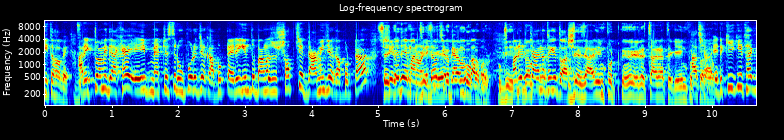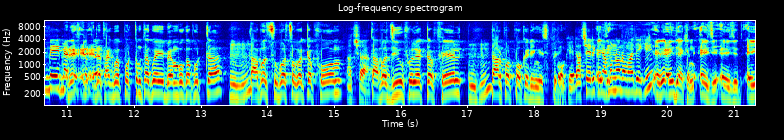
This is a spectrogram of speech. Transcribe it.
নিতে হবে। আর একটু আমি দেখাই এই ম্যাট্রেসের উপরে যে কাপড়টা এটা কিন্তু বাংলাদেশের সবচেয়ে দামি যে কাপড়টা সেটা দিয়ে বানানো এটা হচ্ছে ব্যাম্বু কাপড়। মানে চায়না থেকে তো আসে। ইনপুট এটা চায়না থেকে ইনপুট আচ্ছা এটা কি কি থাকবে এই ম্যাট্রেসটাতে এটা থাকবে প্রথম থাকবে এই ব্যাম্বো কাপড়টা তারপর সুপার সব একটা ফোম আচ্ছা। তারপর জিও ফুল একটা ফেল তারপর পকেটিং স্প্রিং ওকে আচ্ছা এটা কেমন নরম হয় দেখি? এই দেখেন এই যে এই যে এই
